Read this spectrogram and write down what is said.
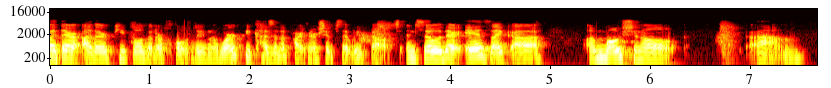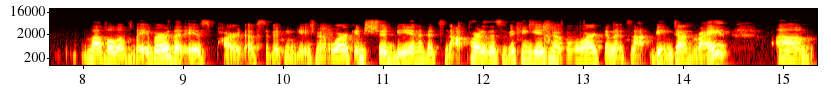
but there are other people that are holding the work because of the partnerships that we've built. And so there is like a emotional um, level of labor that is part of civic engagement work and should be, and if it's not part of the civic engagement work, then it's not being done right. Um,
